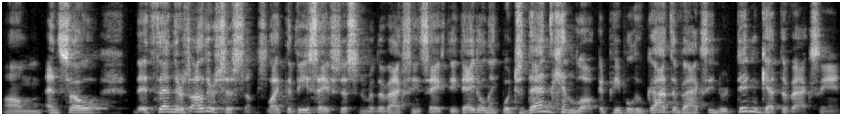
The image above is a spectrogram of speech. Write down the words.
Um, and so then there's other systems like the vSafe system or the Vaccine Safety Data Link, which then can look at people who got the vaccine or didn't get the vaccine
